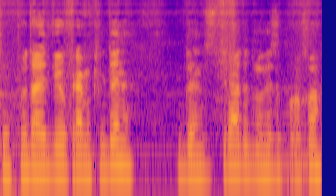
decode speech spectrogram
Тут відповідає дві окремих людини. Один з снаряди, другий за пороха.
